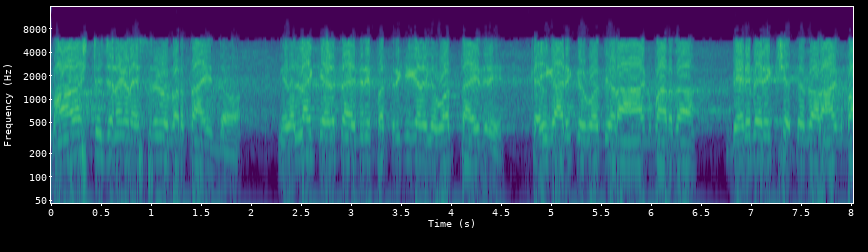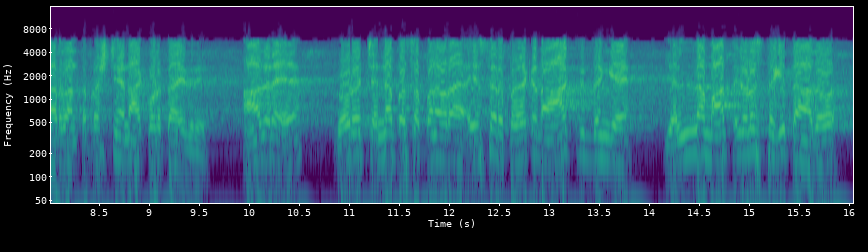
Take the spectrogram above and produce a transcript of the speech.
ಬಹಳಷ್ಟು ಜನಗಳ ಹೆಸರುಗಳು ಬರ್ತಾ ಇದ್ದವು. ನೀವೆಲ್ಲ ಕೇಳ್ತಾ ಇದ್ರಿ, ಪತ್ರಿಕೆಗಳಲ್ಲಿ ಓದ್ತಾ ಇದ್ರಿ. ಕೈಗಾರಿಕೆ ಓದಿಯವರ ಆಗಬಾರ್ದ, ಬೇರೆ ಬೇರೆ ಕ್ಷೇತ್ರದವ್ರು ಆಗಬಾರ್ದ ಅಂತ ಪ್ರಶ್ನೆಯನ್ನು ಹಾಕೊಳ್ತಾ ಇದ್ರಿ. ಆದರೆ ಗೌರವ ಚನ್ನಬಸಪ್ಪನವರ ಹೆಸರು ಪ್ರಕಟ ಆಗ್ತಿದ್ದಂಗೆ ಎಲ್ಲ ಮಾತುಗಳು ಸ್ಥಗಿತ ಆದವು.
